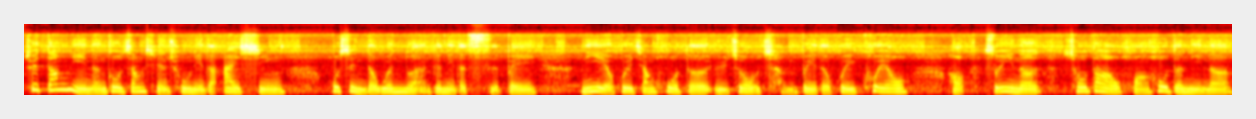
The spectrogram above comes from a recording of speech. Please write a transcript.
所以当你能够彰显出你的爱心，或是你的温暖跟你的慈悲，你也会将获得宇宙成倍的回馈哦。好，所以呢，抽到皇后的你呢，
